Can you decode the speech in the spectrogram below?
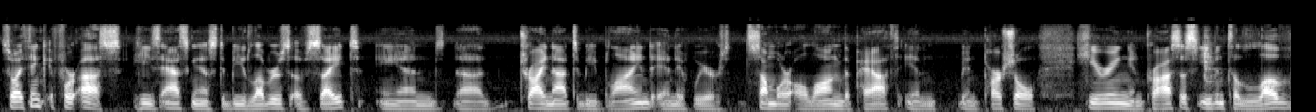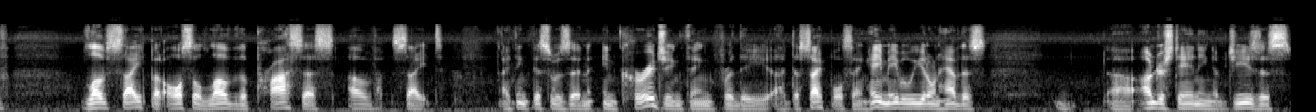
So I think for us, he's asking us to be lovers of sight and uh, try not to be blind. And if we're somewhere along the path in in partial hearing and process, even to love love sight, but also love the process of sight. I think this was an encouraging thing for the uh, disciples, saying, "Hey, maybe we don't have this uh, understanding of Jesus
